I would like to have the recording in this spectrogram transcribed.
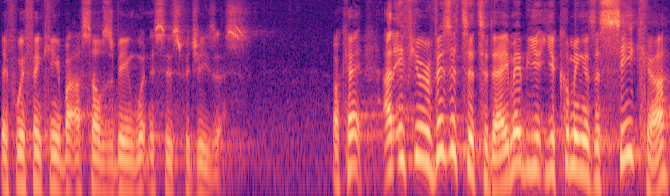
if we're thinking about ourselves as being witnesses for Jesus. Okay? And if you're a visitor today, maybe you're coming as a seeker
